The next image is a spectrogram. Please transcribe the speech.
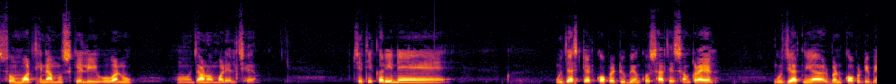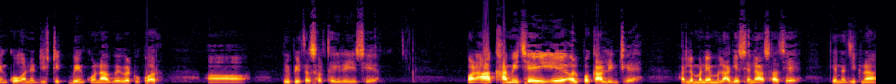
સોમવારથીના મુશ્કેલી હોવાનું જાણવા મળેલ છે. જેથી કરીને ગુજરાત સ્ટેટ કોઓપરેટિવ બેન્કો સાથે સંકળાયેલ ગુજરાતની અર્બન કોઓપરેટિવ બેન્કો અને ડિસ્ટ્રિક્ટ બેન્કોના વહીવટ ઉપર વિપરીત અસર થઈ રહી છે. પણ આ ખામી છે એ અલ્પકાલીન છે. એટલે મને એમ લાગે છે ને આશા છે કે નજીકના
